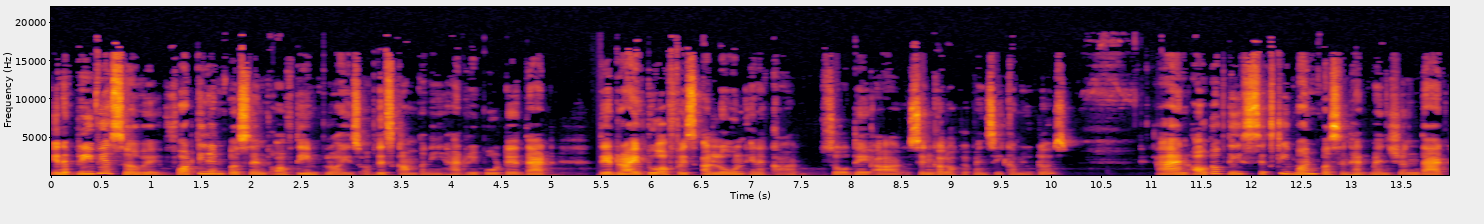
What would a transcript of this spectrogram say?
In a previous survey, 49% of the employees of this company had reported that they drive to office alone in a car, so they are single occupancy commuters. And out of these, 61% had mentioned that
